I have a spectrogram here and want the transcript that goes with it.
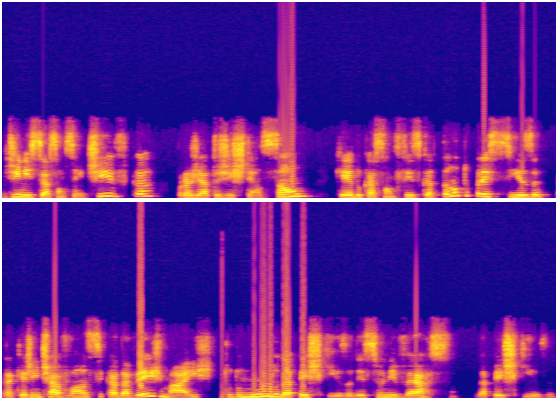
de iniciação científica, projetos de extensão que a educação física tanto precisa para que a gente avance cada vez mais do mundo da pesquisa, desse universo da pesquisa.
